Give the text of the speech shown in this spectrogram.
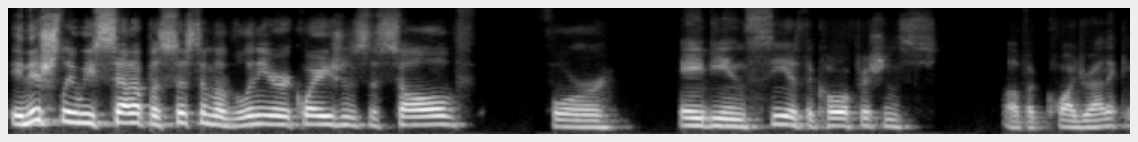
Initially, we set up a system of linear equations to solve for A, B, and C as the coefficients of a quadratic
